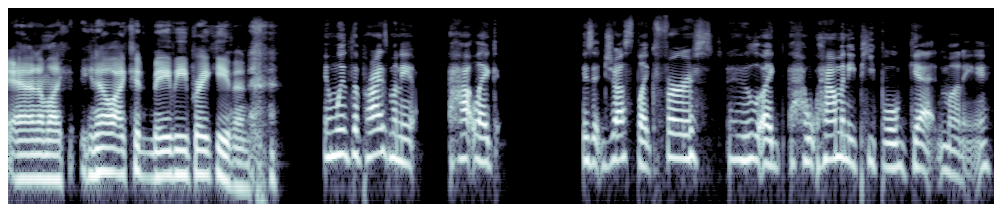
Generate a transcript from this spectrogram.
and I'm like, you know, I could maybe break even. and with the prize money, how like, is it just like first who like how, how many people get money?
